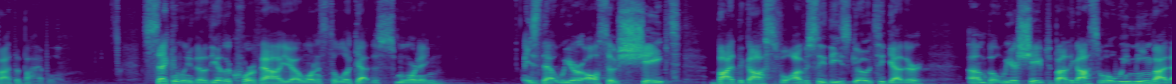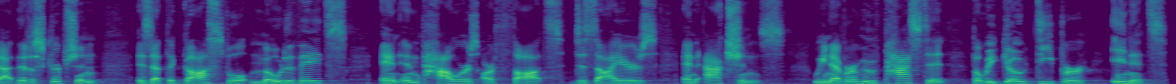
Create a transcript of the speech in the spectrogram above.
by the Bible. Secondly, though, the other core value I want us to look at this morning is that we are also shaped by the gospel. Obviously, these go together, um, but we are shaped by the gospel. What we mean by that, the description, is that the gospel motivates and empowers our thoughts, desires, and actions. We never move past it, but we go deeper in it.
